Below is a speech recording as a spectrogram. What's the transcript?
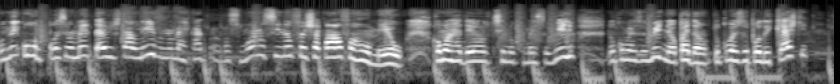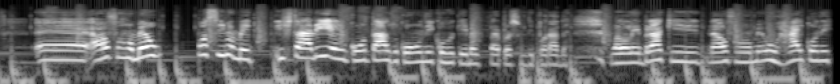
O Nico possivelmente deve estar livre no mercado para o próximo ano se não fechar com a Alfa Romeo. Como eu já dei no começo do vídeo, no começo do vídeo, não, perdão, no começo do podcast. é, a Alfa Romeo possivelmente estaria em contato com o Nico Huckenberg para a próxima temporada. Vale lembrar que na Alfa Romeo o Raikkonen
